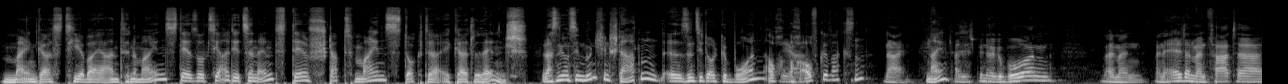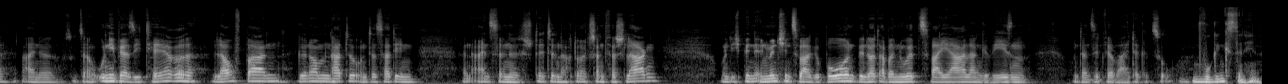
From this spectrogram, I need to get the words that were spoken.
Mein Gast hier bei Antenne Mainz, der Sozialdezernent der Stadt Mainz, Dr. Eckhard Lensch. Lassen Sie uns in München starten. Äh, Sind Sie dort geboren, auch, Ja. auch aufgewachsen? Nein. Nein? Also ich bin da geboren, weil mein, meine Eltern, mein Vater eine sozusagen universitäre Laufbahn genommen hatte und das hat ihn an einzelne Städte nach Deutschland verschlagen. Und ich bin in München zwar geboren, bin dort aber nur zwei Jahre lang gewesen und dann sind wir weitergezogen. Wo ging es denn hin?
